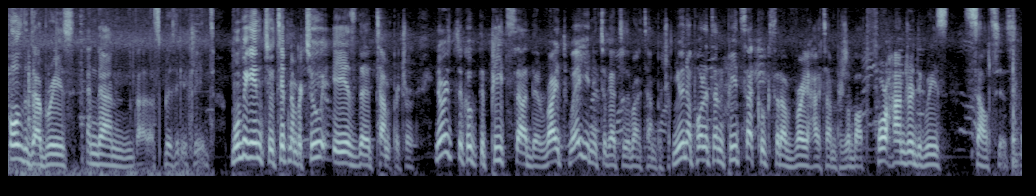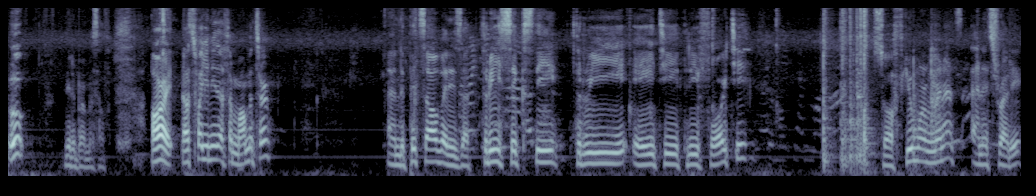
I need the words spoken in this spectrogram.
all the debris and then that's basically cleaned. Moving into tip number two is the temperature. In order to cook the pizza the right way, you need to get to the right temperature. New Neapolitan pizza cooks at a very high temperature, about 400 degrees Celsius. Ooh, need to burn myself. All right, that's why you need a thermometer. And the pizza oven is at 360, 380, 340. So a few more minutes and it's ready.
